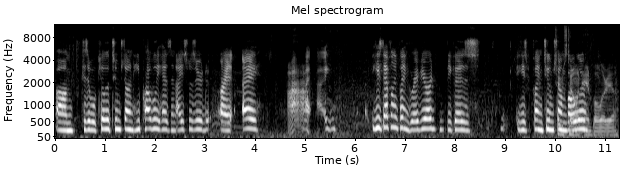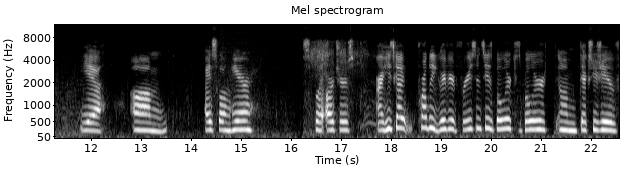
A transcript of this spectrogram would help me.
because it will kill the Tombstone. He probably has an Ice Wizard. Alright, I, Ah, I, he's definitely playing Graveyard, because he's playing Tombstone, Tombstone Bowler. and bowler, yeah. Yeah. Um, Ice Golem here. Split Archers. Alright, he's got probably Graveyard free since he has Bowler, because Bowler um, decks usually have.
